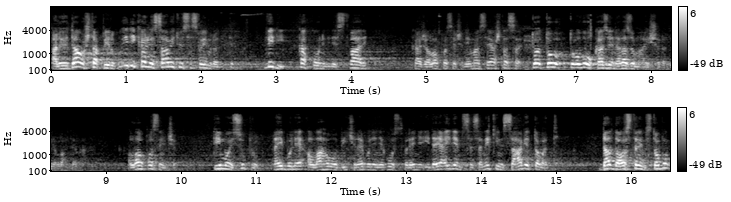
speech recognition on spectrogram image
Ali je dao šta priliku? Idi, kaže, savjetuj sa svojim roditeljima. Vidi kako oni vide stvari, kaže Allah poslaniče, nema se ja šta sa... To, to, to ovo ukazuje na razum Ajša radi Allah teba. Allah poslaniče, ti moj suprug, najbolje Allahovo biće, najbolje njegovo stvorenje i da ja idem se sa nekim savjetovati, da li da ostavim s tobom?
